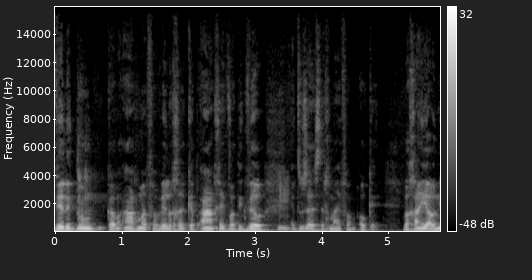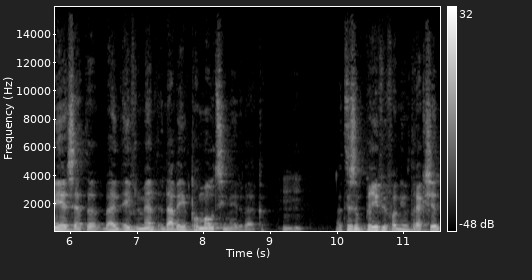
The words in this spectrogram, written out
wil ik doen. Ik had me aangemeld vrijwilliger. Ik heb aangegeven wat ik wil. Mm. En toen zei ze tegen mij van... Oké, we gaan jou neerzetten bij een evenement. En daar ben je promotiemedewerker. Mhm. Het is een preview van New Traction.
